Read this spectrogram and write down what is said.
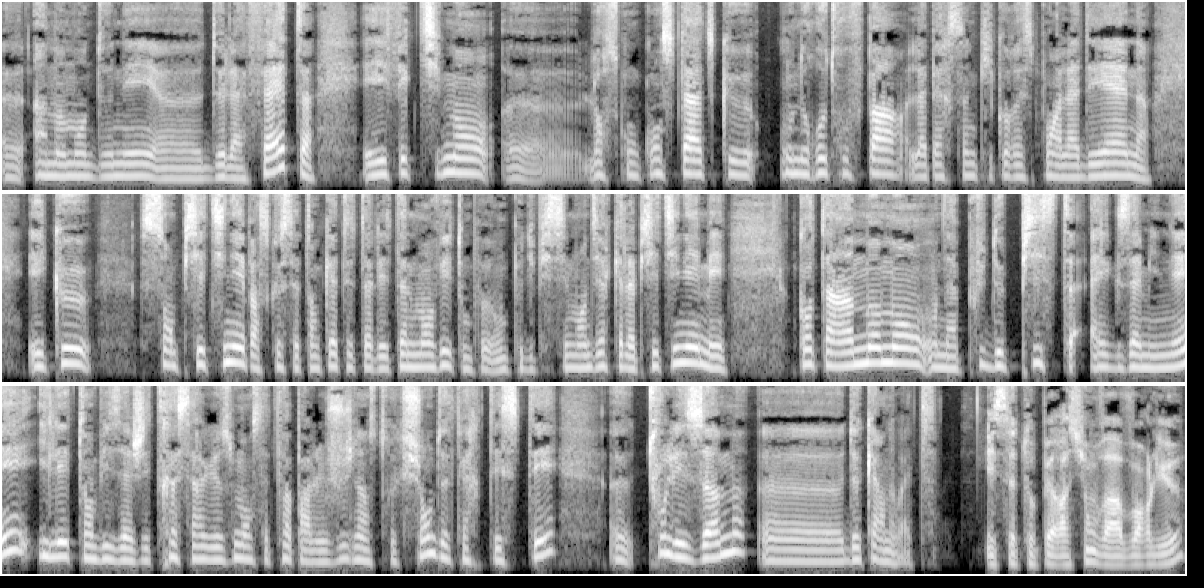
euh, à un moment donné euh, de la fête. Et effectivement, lorsqu'on constate que on ne retrouve pas la personne qui correspond à l'ADN et que sans piétiner, parce que cette enquête est allée tellement vite, on peut, on peut difficilement dire qu'elle a piétiné, mais quand à un moment on n'a plus de pistes à examiner, il est envisagé très sérieusement cette fois par le juge d'instruction de faire tester euh, tous les hommes euh, de Carnouët. Et cette opération va avoir lieu?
